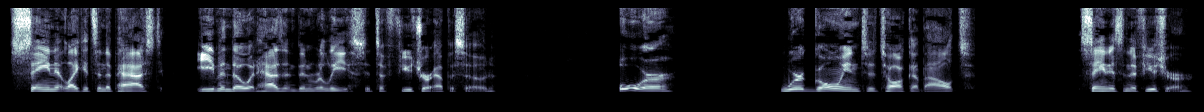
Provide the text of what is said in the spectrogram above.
saying it like it's in the past, even though it hasn't been released. It's a future episode. Or we're going to talk about saying it's in the future.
